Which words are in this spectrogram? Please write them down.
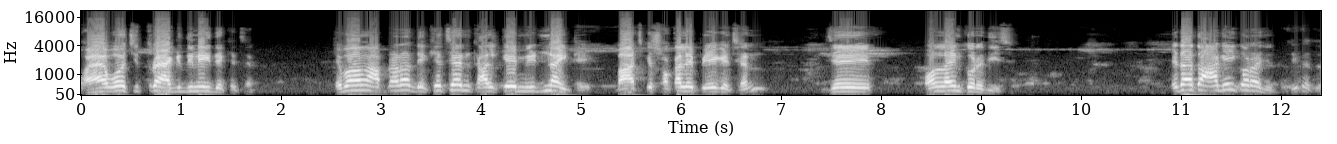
ভয়াবহ চিত্র একদিনেই দেখেছেন। এবং আপনারা দেখেছেন কালকে মিড নাইটে বা আজকে সকালে পেয়ে গেছেন যে অনলাইন করে দিয়েছে। এটা তো আগেই করা যেত। ঠিক আছে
